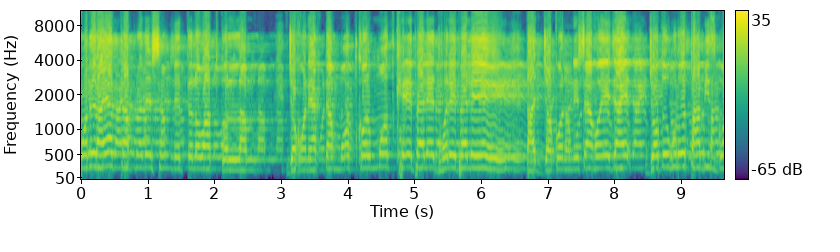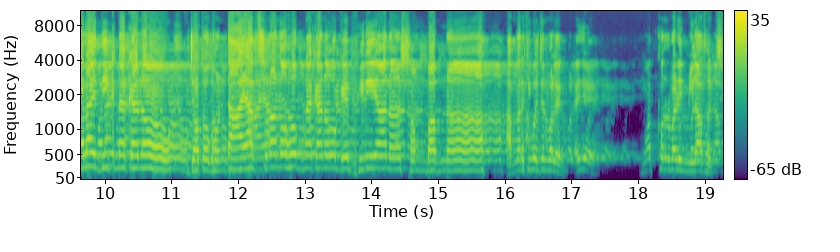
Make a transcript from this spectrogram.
মদের আয়াতটা আপনাদের সামনে তেলাওয়াত করলাম, যখন একটা মদ কর মদ খেয়ে ফেলে, ধরে ফেলে, তার যখন নেশা হয়ে যায়, যতগুলো তাবিজ গলায় দিক না কেন, যত ঘণ্টা আয়াত শোনানো হোক না কেন, ওকে ফিরিয়ে আনা সম্ভব না। আপনারা কি বলছেন বলেন? এই যে মদ বাড়ি মিলাদ হচ্ছে,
